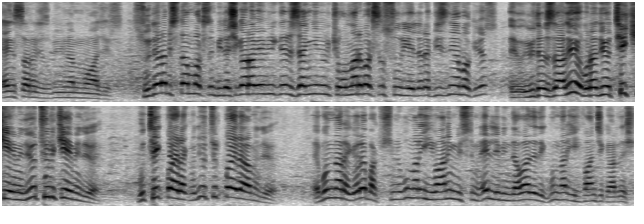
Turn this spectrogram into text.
Ensarız bilmem muhaciriz. Suudi Arabistan baksın. Birleşik Arap Emirlikleri zengin ülke. Onlar baksın Suriyelilere. Biz niye bakıyoruz? E, Ümit Özdağ diyor. Bura diyor Tekiye mi diyor. Türkiye mi diyor. Bu tek bayrak mı diyor. Türk bayrağı mı diyor. E bunlara göre bak şimdi bunlar ihvanı Müslüman 50 bin deva dedik. Bunlar ihvancı kardeş.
